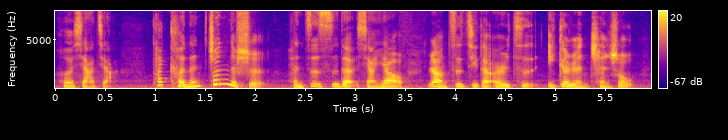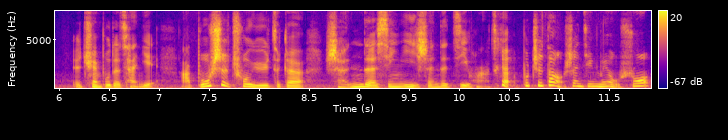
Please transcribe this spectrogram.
和夏甲，她可能真的是很自私的，想要让自己的儿子一个人承受。全部的产业啊，不是出于这个神的心意、神的计划，这个不知道，圣经没有说。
